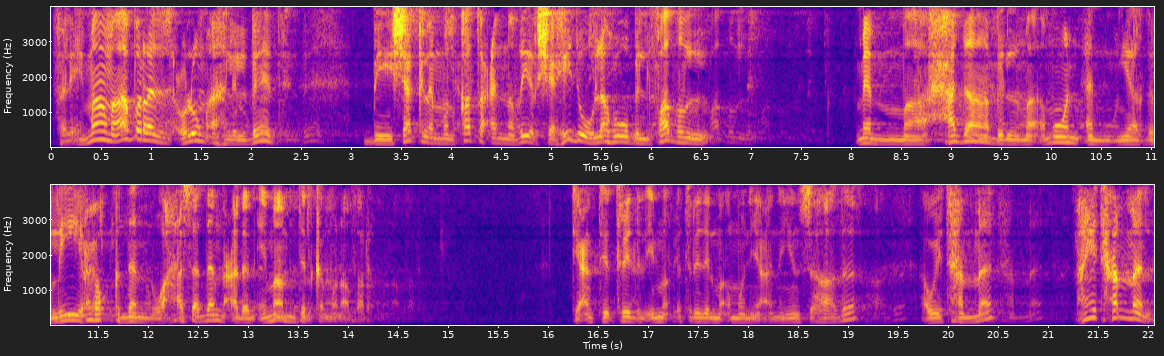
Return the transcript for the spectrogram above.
فالإمام أبرز علوم أهل البيت بشكل منقطع النظير شهدوا له بالفضل. مما حدا بالمأمون أن يغلي حقدا وحسدا على الإمام من تلك المناظرة. يعني تريد الإمام تريد المأمون يعني ينسى هذا أو يتحمل؟ ما يتحمل.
